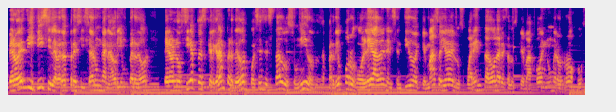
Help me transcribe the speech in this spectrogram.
pero es difícil, la verdad, precisar un ganador y un perdedor. Pero lo cierto es que el gran perdedor, pues es Estados Unidos. O sea, perdió por goleada en el sentido de que más allá de los 40 dólares a los que bajó en números rojos,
